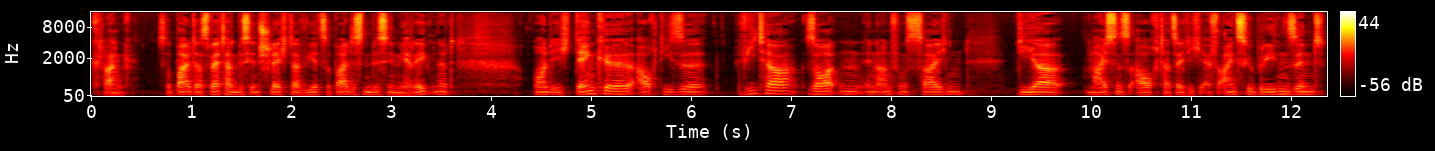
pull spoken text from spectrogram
krank sobald das Wetter ein bisschen schlechter wird, sobald es ein bisschen mehr regnet. Und ich denke, auch diese Vita-Sorten in Anführungszeichen, die ja meistens auch tatsächlich F1-Hybriden sind,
